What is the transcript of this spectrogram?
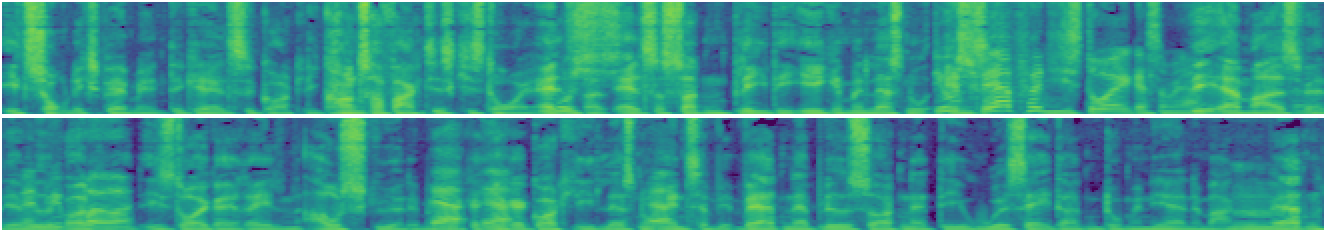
et sjovt eksperiment. Det kan jeg altid godt lide. Kontrafaktisk historie. Altså, altså sådan blev det ikke. Men lad os nu det er jo svært for en historiker som jeg. Det er meget svært. Jeg ja, ved godt, prøver. at historikere i reglen afskyer det, men ja, jeg, kan, ja. jeg kan godt lide det. Lad os nu ja. antage, verden er blevet sådan, at det er USA, der er den dominerende magt mm. i verden.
